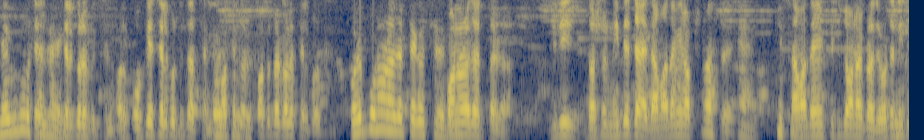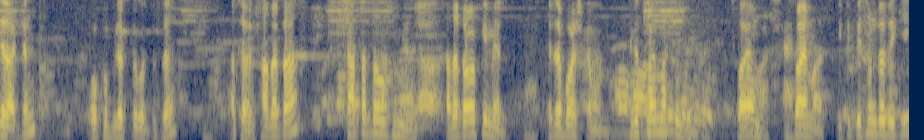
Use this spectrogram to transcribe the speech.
বেবিগুলো সেল হয়ে সেল করে ফেলছেন। আর ওকে সেল করতে চাচ্ছেন কত কত টাকা করে সেল করবেন? ওরে পনেরো হাজার টাকা ছেড়ে দেন। পনেরো হাজার টাকা। যদি দর্শক নিতে চায় দামাদামির অপশন আছে? হ্যাঁ দামাদামি কিছুটা করা যায় ওটা নিচে রাখেন। ও খুব বিরক্ত করতেছে। আচ্ছা সাদাটা? সাত আটটাও ফিমেল সাদাটাও ফিমেল এটার বয়স কেমন? এটা ছয় মাস চলতেছে। ছয় মাস হ্যাঁ। ছয় মাস। একটু পিছনটা দেখি।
